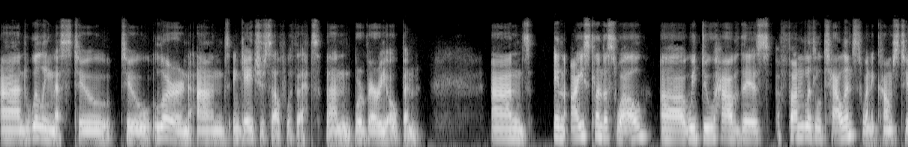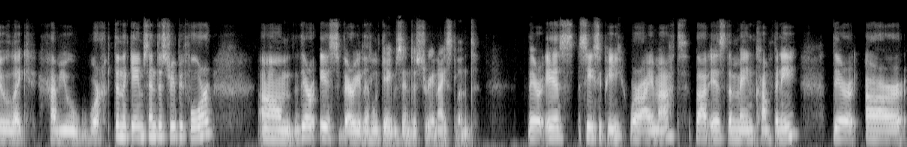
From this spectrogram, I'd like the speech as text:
and willingness to to learn and engage yourself with it, then we're very open. And in Iceland as well, uh, we do have this fun little challenge when it comes to like, have you worked in the games industry before? Um, there is very little games industry in Iceland. There is CCP, where I am at. That is the main company. There are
